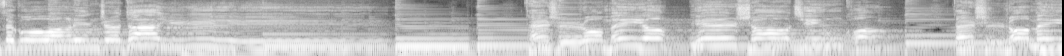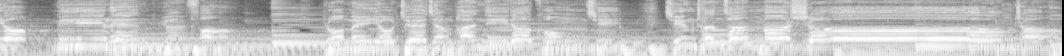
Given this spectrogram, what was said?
在过往淋着大雨，但是若没有年少轻狂，但是若没有迷恋远方，若没有倔强叛逆的空气，青春怎么生长？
